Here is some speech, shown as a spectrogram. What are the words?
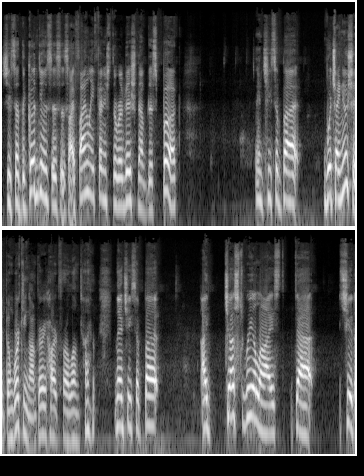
She said the good news is is i finally finished the revision of this book. And she said but which i knew she'd been working on very hard for a long time and then she said but i just realized that she had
